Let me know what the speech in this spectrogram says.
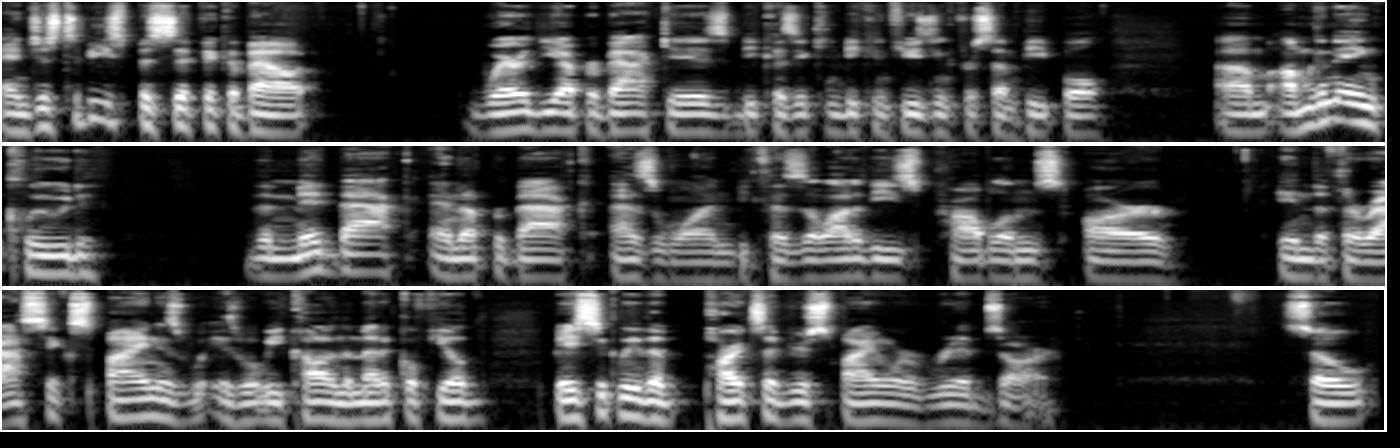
And just to be specific about where the upper back is, because it can be confusing for some people, um, I'm going to include the mid back and upper back as one because a lot of these problems are in the thoracic spine is, is what we call in the medical field. Basically the parts of your spine where ribs are. So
